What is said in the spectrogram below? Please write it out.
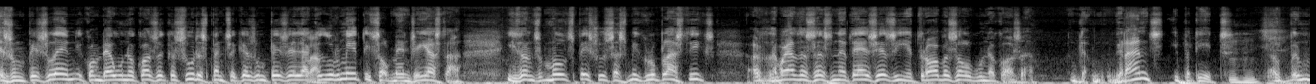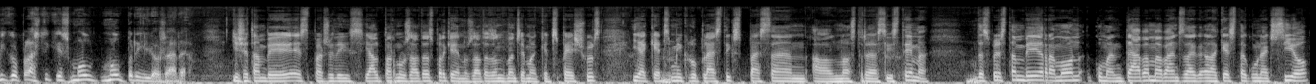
és un peix lent i quan veu una cosa que surt es pensa que és un peix allà Clar. que ha dormit i se'l menja i ja està. I doncs molts peixos, els microplàstics de vegades es neteges i trobes alguna cosa grans i petits. Uh -huh. el, el microplàstic és molt, molt perillós ara. I això també és perjudicial per nosaltres perquè nosaltres ens mengem aquests peixos i aquests uh -huh. microplàstics passen al nostre sistema. Després també, Ramon, comentàvem abans d'aquesta connexió,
